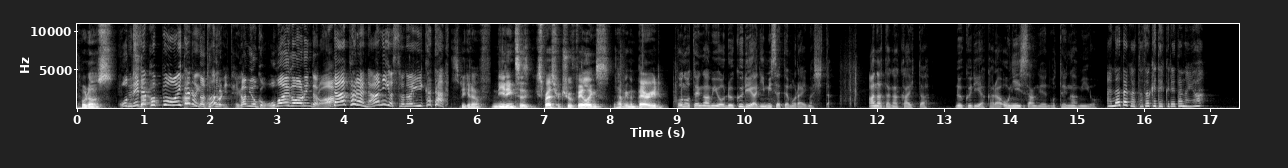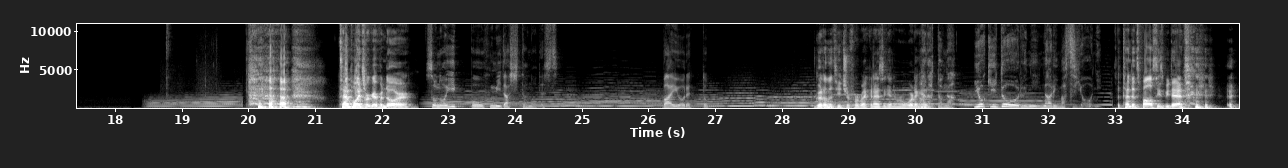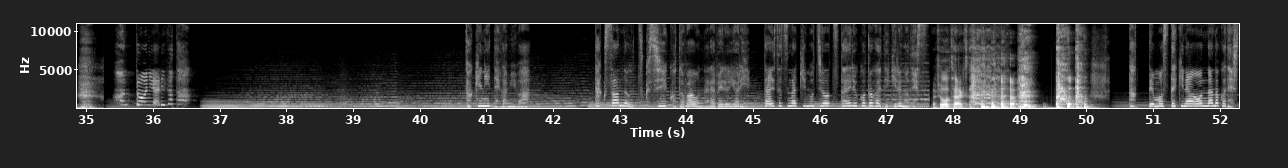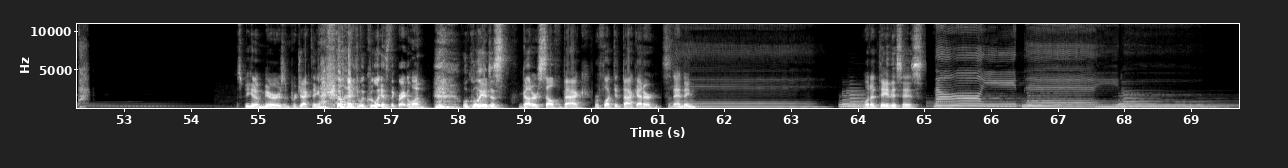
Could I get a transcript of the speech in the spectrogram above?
Who knows? こっちだよ濡れたコップを置 いたのよあんなところに手紙を置くお前が悪いんだろだから何よその言い方 Speaking of needing to express her true feelings, having them buried. この手紙をルクリアに見せてもらいましたあなたが書いたルクリアからお兄さんへの手紙をあなたが届けてくれたのよ Ten points for Gryffindor. その一歩を踏み出したのですバイオレット Good on the teacher for recognizing it and rewarding あな it. たが良きドールになりますように Attendance policies be damned. 本当にありがとう時に手紙はたくさんの美しい言葉を並べるより大切な気持ちを伝えることができるのです I feel attacked. とっても素敵な女の子でした Speaking of mirrors and projecting, I feel like Luculia is the great one. Luculia just got herself back, reflected back at her. It's an ending. What a day this is.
